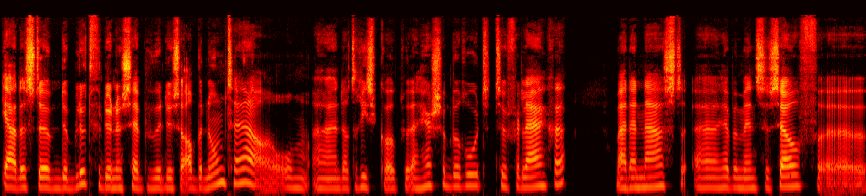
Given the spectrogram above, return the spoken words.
ja, dus de, de bloedverdunners hebben we dus al benoemd hè, om uh, dat risico op hersenberoerte te verlagen. Maar daarnaast uh, hebben mensen zelf uh,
